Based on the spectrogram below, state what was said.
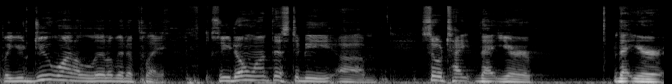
but you do want a little bit of play. So you don't want this to be um, so tight that you're that you're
